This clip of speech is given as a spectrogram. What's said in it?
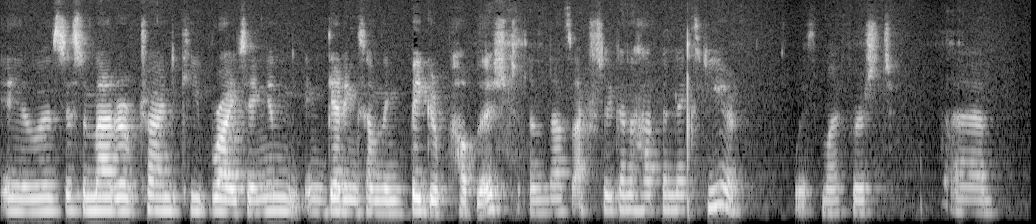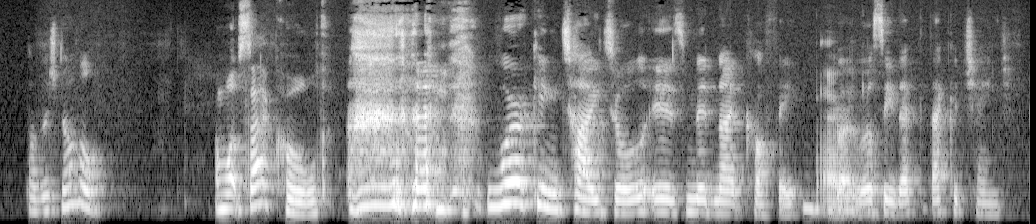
it was just a matter of trying to keep writing and, and getting something bigger published, and that's actually going to happen next year with my first um, published novel. And what's that called? Working title is Midnight Coffee, Very but we'll see that that could change.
